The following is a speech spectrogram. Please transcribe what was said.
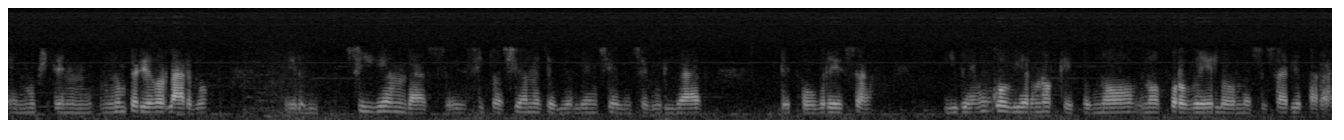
en, en, en un periodo largo. Siguen las situaciones de violencia, de inseguridad, de pobreza y de un gobierno que pues no no provee lo necesario para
